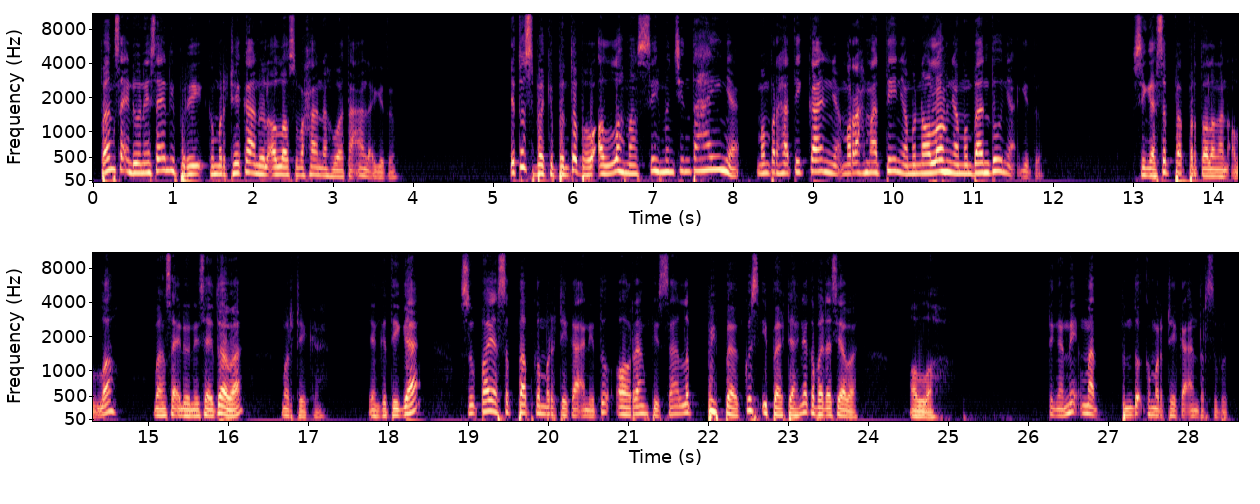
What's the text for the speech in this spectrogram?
bangsa Indonesia ini diberi kemerdekaan oleh Allah Subhanahu wa taala gitu. Itu sebagai bentuk bahwa Allah masih mencintainya, memperhatikannya, merahmatinya, menolongnya, membantunya gitu. Sehingga sebab pertolongan Allah bangsa Indonesia itu apa? Merdeka. Yang ketiga, supaya sebab kemerdekaan itu orang bisa lebih bagus ibadahnya kepada siapa? Allah. Dengan nikmat bentuk kemerdekaan tersebut.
